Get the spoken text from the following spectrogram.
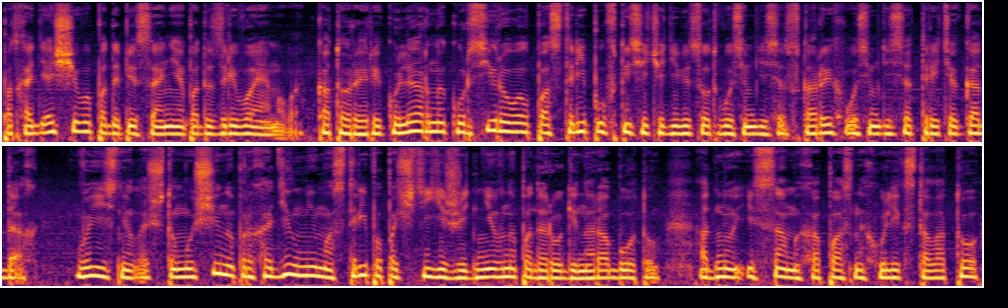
подходящего под описание подозреваемого, который регулярно курсировал по стрипу в 1982-83 годах, Выяснилось, что мужчина проходил мимо стрипа почти ежедневно по дороге на работу. Одной из самых опасных улик стало то,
